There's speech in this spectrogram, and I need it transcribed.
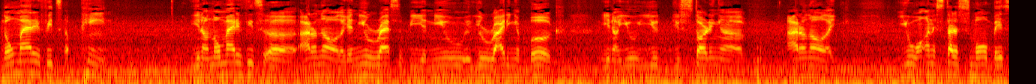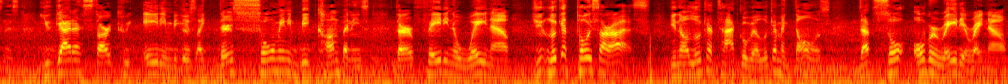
no matter if it's a paint you know no matter if it's uh, i don't know like a new recipe a new you're writing a book you know you you you starting a i don't know like you want to start a small business you gotta start creating because like there's so many big companies that are fading away now. You look at toys r us you know look at taco bell look at mcdonald's. That's so overrated right now.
